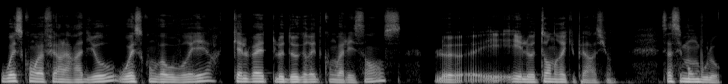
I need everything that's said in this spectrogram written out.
où est-ce qu'on va faire la radio, où est-ce qu'on va ouvrir, quel va être le degré de convalescence le, et le temps de récupération. Ça, c'est mon boulot.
